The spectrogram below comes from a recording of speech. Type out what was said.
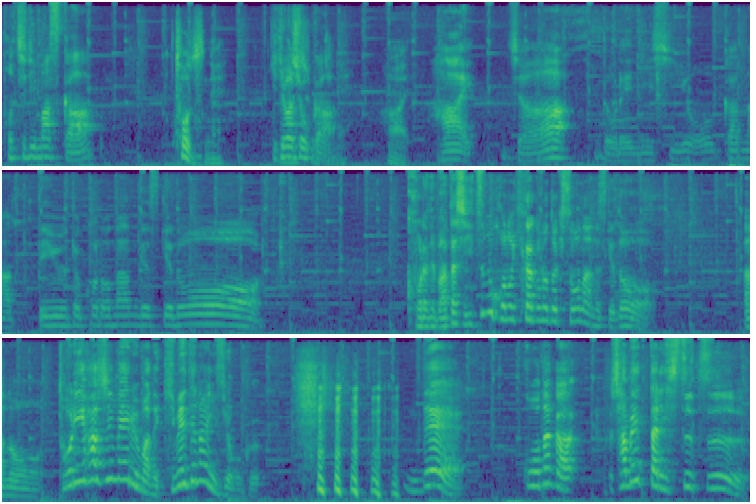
ポチりますか？そうですね。いきましょうか。はい。はい。じゃあどれにしようかなっていうところなんですけどこれね私いつもこの企画の時そうなんですけどあの撮り始めるまで決めてないんですよ僕。でこうなんか喋ったりしつつ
